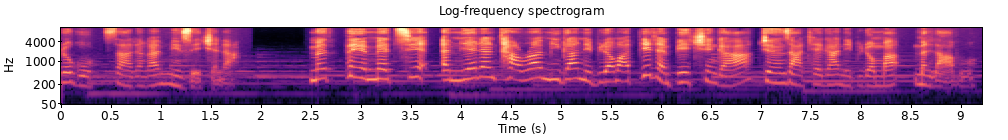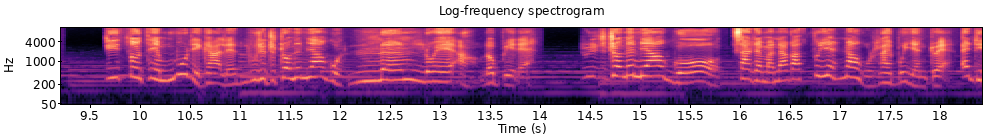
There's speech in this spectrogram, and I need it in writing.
တို့ကိုစာတန်ကမြင်စေချင်တာမသေးမချင်းအမြဲတမ်းထာဝရမိကနေပြီးတော့မှပြည့်တံပေးခြင်းကကျန်းစာထဲကနေပြီးတော့မှမလာဘူးဒီသွန်သင်မှုတွေကလည်းလူတွေတော်တော်များများကိုလမ်းလွဲအောင်လုပ်ပေးတယ်လူ တွေတော်တော်များများကိုစာဒမနာကသူ့ရဲ့နှောက်ကိုလိုက်ဖို့ရန်အတွက်အဲ့ဒီ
